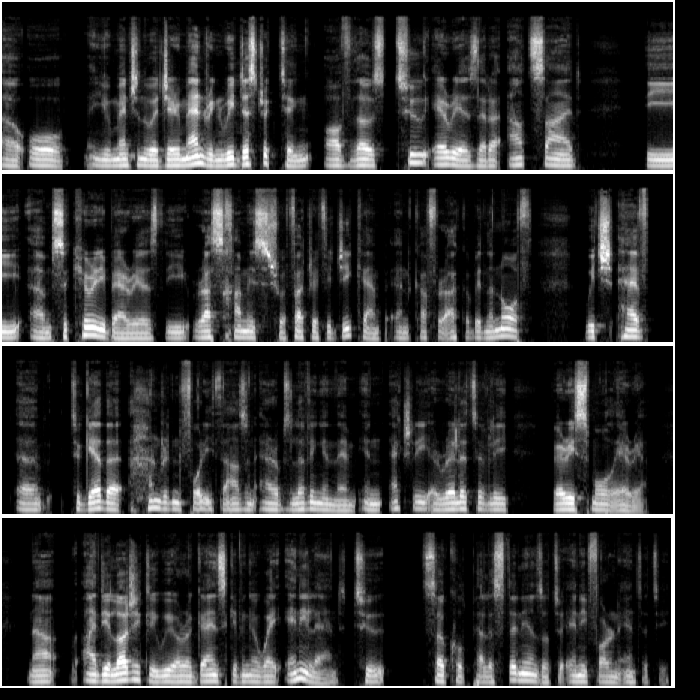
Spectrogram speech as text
uh, or you mentioned the word gerrymandering, redistricting of those two areas that are outside the um, security barriers, the Ras Khamis Shuafat refugee camp and Kafr Akab in the north, which have uh, together 140,000 Arabs living in them in actually a relatively very small area. Now, ideologically, we are against giving away any land to so called Palestinians or to any foreign entity.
